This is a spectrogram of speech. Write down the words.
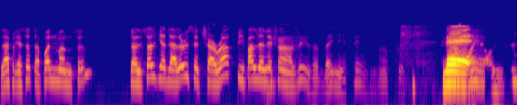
Là, après ça, t'as pas de Monson. T'as le seul qui a de l'allure, c'est Charrot, puis il parle de l'échanger. C'est bien épais, en tout cas. Mais. Ah ouais.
